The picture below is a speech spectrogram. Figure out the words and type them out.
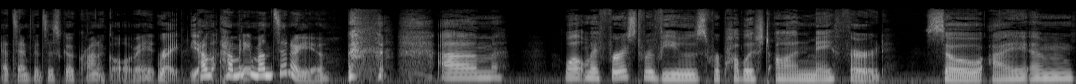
at San Francisco Chronicle, right? Right. Yeah. How, how many months in are you? Um, well, my first reviews were published on May 3rd. So I am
